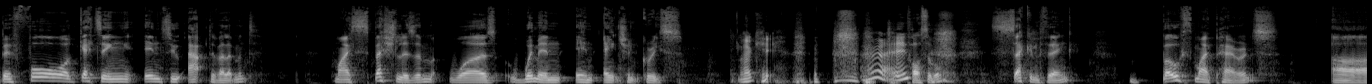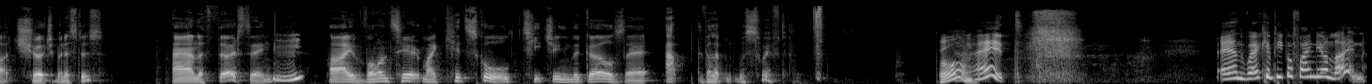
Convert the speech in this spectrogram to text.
before getting into app development, my specialism was women in ancient Greece. Okay. All right. Possible. Second thing, both my parents are church ministers. And the third thing, hmm? I volunteer at my kids' school teaching the girls there app development with Swift. Cool. All right. And where can people find you online?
